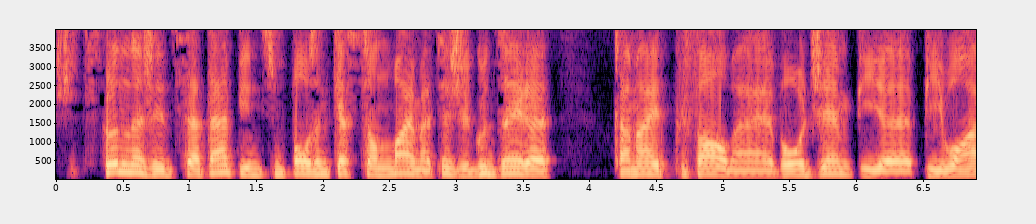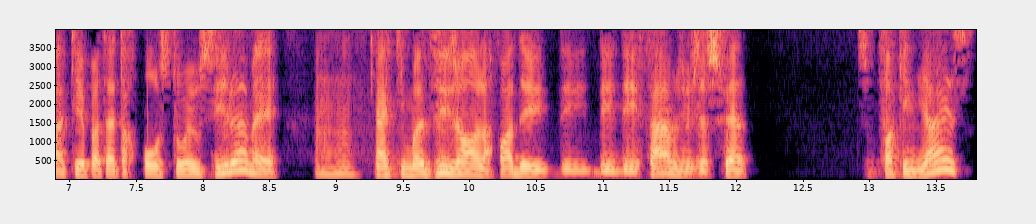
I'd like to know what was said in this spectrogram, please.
je suis là, j'ai 17 ans, puis tu me poses une question de même. Tu sais, j'ai le goût de dire euh, comment être plus fort? Ben, va au gym, puis euh, puis ouais, ok, peut-être repose-toi aussi, là, mais quand il m'a dit genre l'affaire des, des, des, des femmes, j'ai juste fait Tu me fucking niaises?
